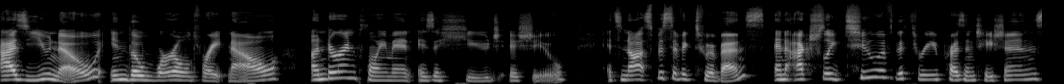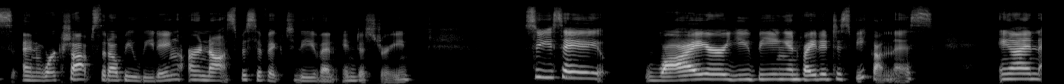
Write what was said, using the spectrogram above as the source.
as you know, in the world right now, underemployment is a huge issue. It's not specific to events. And actually, two of the three presentations and workshops that I'll be leading are not specific to the event industry. So you say, why are you being invited to speak on this? And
